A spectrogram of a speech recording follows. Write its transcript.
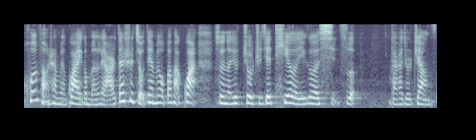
婚房上面挂一个门帘儿。但是酒店没有办法挂，所以呢就就直接贴了一个喜字，大概就是这样子。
